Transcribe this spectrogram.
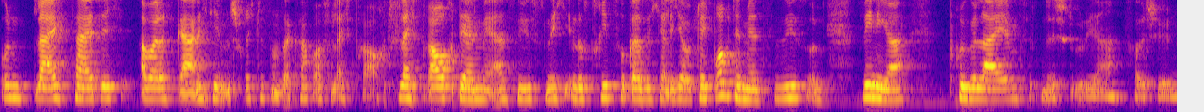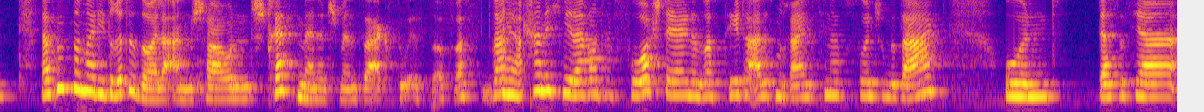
und gleichzeitig aber das gar nicht dem entspricht, was unser Körper vielleicht braucht. Vielleicht braucht der mehr süß, nicht Industriezucker sicherlich, aber vielleicht braucht der mehr süß und weniger Prügelei im Fitnessstudio. Voll schön. Lass uns nochmal die dritte Säule anschauen. Stressmanagement, sagst du, ist das. Was, was ja. kann ich mir darunter vorstellen? Also was zählt da alles mit rein? Ein bisschen hast du vorhin schon gesagt. Und das ist ja,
